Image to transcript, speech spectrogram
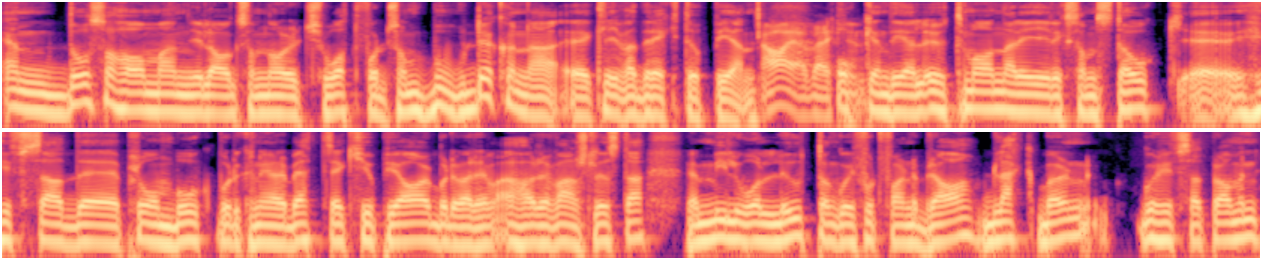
ändå så har man ju lag som Norwich Watford som borde kunna uh, kliva direkt upp igen. Ja, ja, verkligen. Och en del utmanare i liksom Stoke, hyfsad plånbok, borde kunna göra det bättre. QPR borde ha revanschlusta. Millwall Luton går ju fortfarande bra. Blackburn går hyfsat bra. Men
